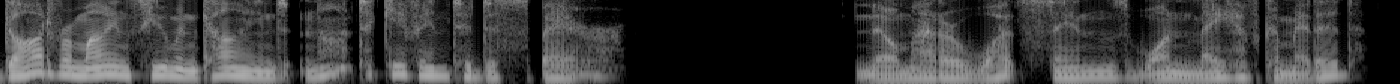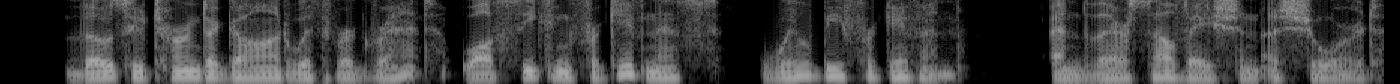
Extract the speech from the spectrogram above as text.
God reminds humankind not to give in to despair. No matter what sins one may have committed, those who turn to God with regret while seeking forgiveness will be forgiven, and their salvation assured.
